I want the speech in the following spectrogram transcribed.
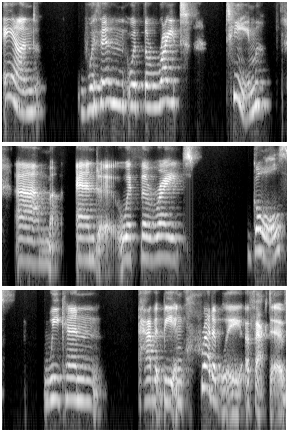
and within with the right team um, and with the right goals, we can have it be incredibly effective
